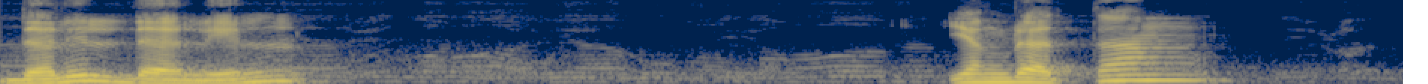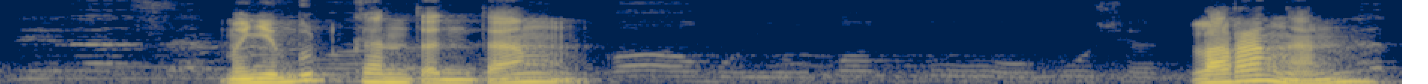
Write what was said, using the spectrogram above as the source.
dalil-dalil yang datang menyebutkan tentang larangan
